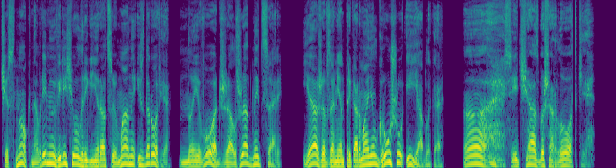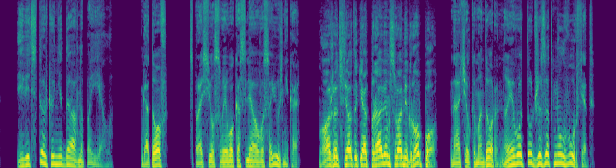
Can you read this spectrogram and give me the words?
Чеснок на время увеличивал регенерацию маны и здоровья, но его отжал жадный царь. Я же взамен прикарманил грушу и яблоко. А, сейчас бы шарлотки. И ведь только недавно поел. «Готов?» — спросил своего кослявого союзника. «Может, все-таки отправим с вами группу?» Начал командор, но его тут же заткнул Вурфет,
